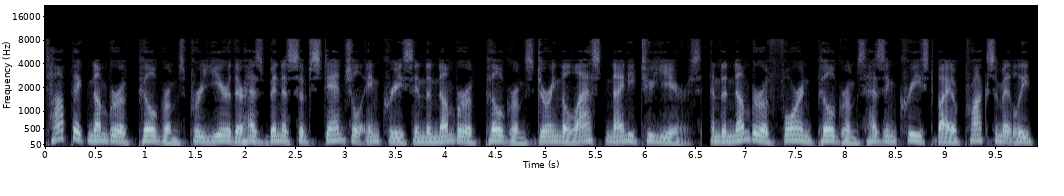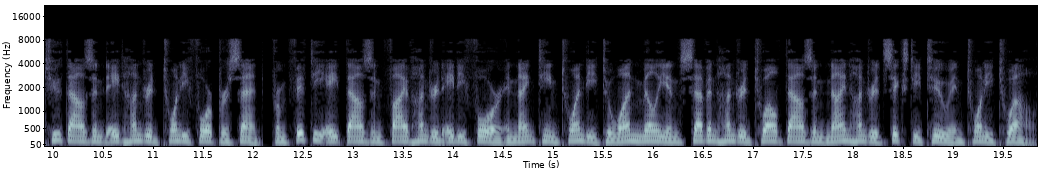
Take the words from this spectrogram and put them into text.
Topic number of pilgrims per year There has been a substantial increase in the number of pilgrims during the last 92 years, and the number of foreign pilgrims has increased by approximately 2,824%, from 58,584 in 1920 to 1,712,962 in 2012.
